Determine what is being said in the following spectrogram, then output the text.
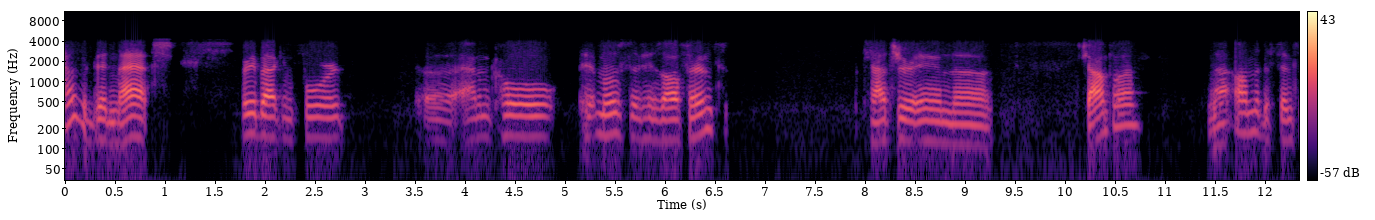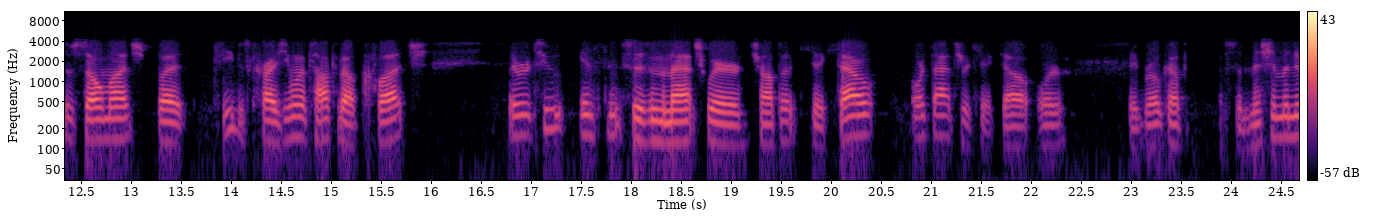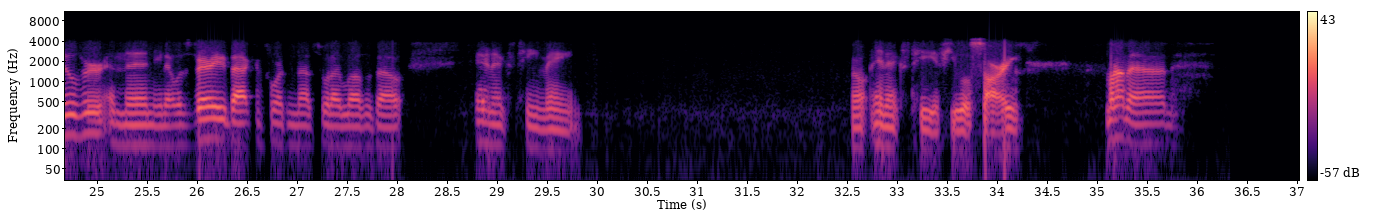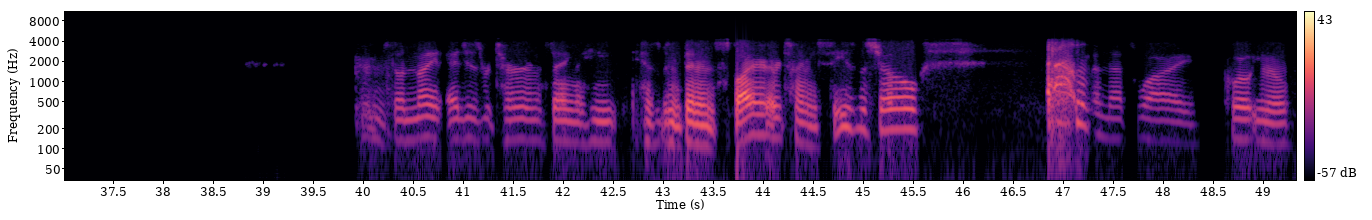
That was a good match. Very back and forth. Uh, Adam Cole hit most of his offense. Thatcher and uh, not on the defensive so much, but Jesus Christ, you want to talk about clutch? There were two instances in the match where Ciampa kicked out, or Thatcher kicked out, or they broke up a submission maneuver, and then you know it was very back and forth, and that's what I love about NXT main. Well, NXT, if you will. Sorry, my bad. so tonight Edge's return, saying that he has been been inspired every time he sees the show, and that's why quote you know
